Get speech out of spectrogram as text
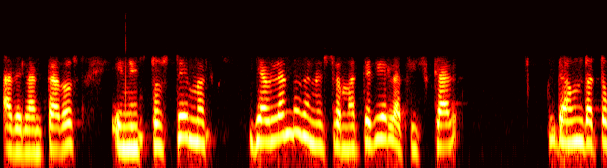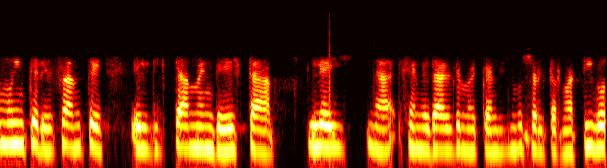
adelantados en estos temas. Y hablando de nuestra materia, la fiscal da un dato muy interesante el dictamen de esta ley general de mecanismos alternativos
